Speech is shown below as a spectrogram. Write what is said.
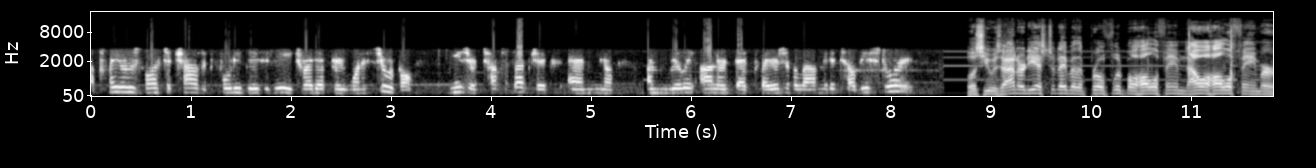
a player who's lost a child at 40 days of age right after he won a Super Bowl. These are tough subjects, and you know I'm really honored that players have allowed me to tell these stories. Well, she was honored yesterday by the Pro Football Hall of Fame, now a Hall of Famer.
